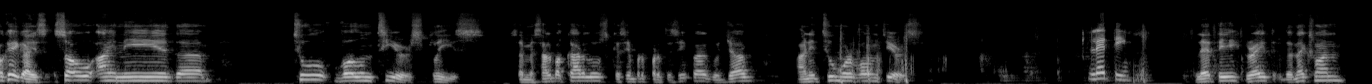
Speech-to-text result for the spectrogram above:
Okay, guys. So I need uh, two volunteers, please. Se me salva Carlos, que siempre participa. Good job. I need two more volunteers. Leti. Letty, great. The next one.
